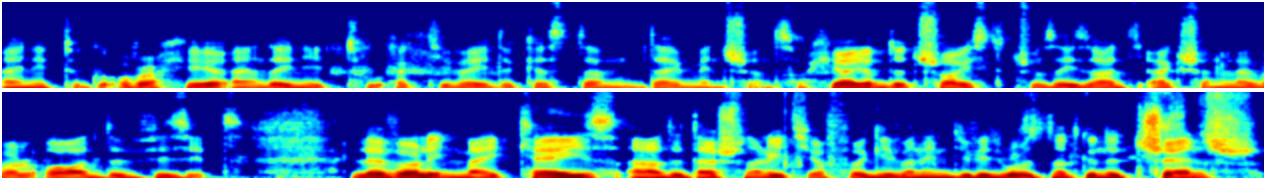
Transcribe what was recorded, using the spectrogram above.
I need to go over here and I need to activate the custom dimension. So here I have the choice to choose either at the action level or at the visit level. In my case, uh, the nationality of a given individual is not going to change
